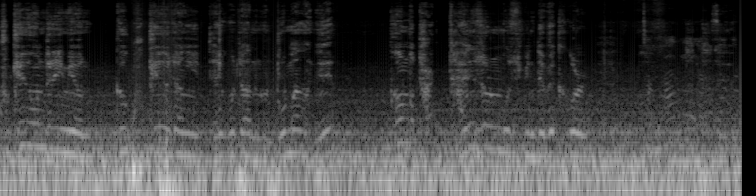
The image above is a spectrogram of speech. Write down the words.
국회의원들이면 그 국회의장이 되고자 하는 건 로망 아니에요? 그건 뭐 다, 자연스러운 모습인데 왜 그걸 연속으로.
